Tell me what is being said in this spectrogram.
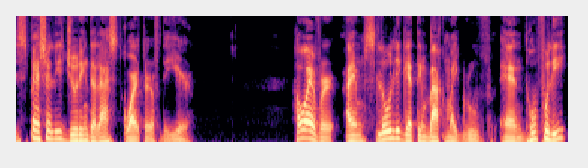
especially during the last quarter of the year. However, I'm slowly getting back my groove and hopefully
